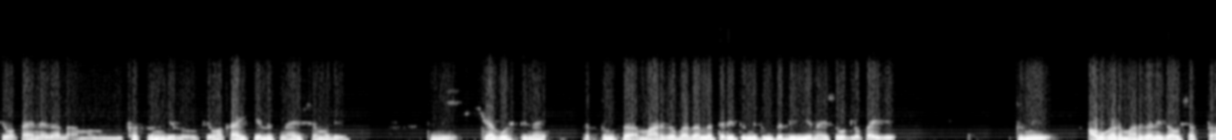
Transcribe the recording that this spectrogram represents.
किंवा काय नाही झाला म्हणून मी खचून गेलो किंवा काय केलंच नाही आयुष्यामध्ये. तुम्ही त्या गोष्टी नाही तर तुमचा मार्ग बदलला तरी तुम्ही तुमचं ध्येय नाही सोडलं पाहिजे. तुम्ही अवघड मार्गाने जाऊ शकता.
